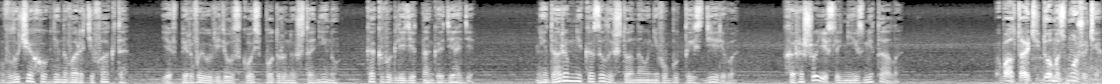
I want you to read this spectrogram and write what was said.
В лучах огненного артефакта я впервые увидел сквозь подранную штанину, как выглядит нога дяди. Недаром мне казалось, что она у него будто из дерева. Хорошо, если не из металла. «Поболтать дома сможете?»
